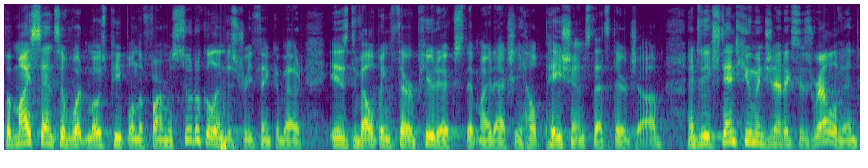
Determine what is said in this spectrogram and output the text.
But my sense of what most people in the pharmaceutical industry think about is developing therapeutics that might actually help patients. That's their job. And to the extent human genetics is relevant,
